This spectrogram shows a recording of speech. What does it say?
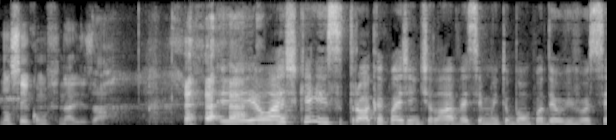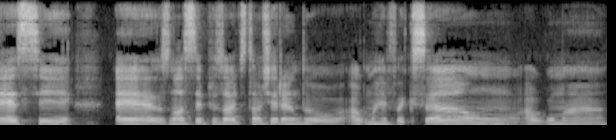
não sei como finalizar. E eu acho que é isso. Troca com a gente lá, vai ser muito bom poder ouvir você. Se é, os nossos episódios estão gerando alguma reflexão, alguma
